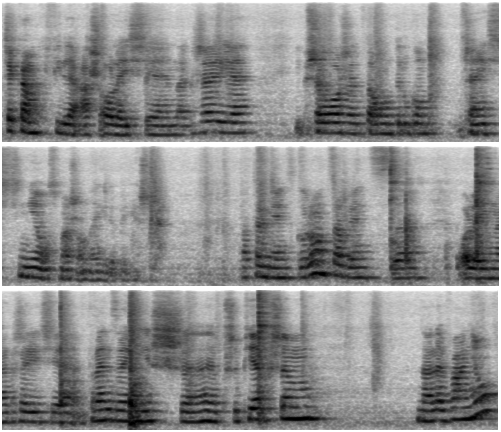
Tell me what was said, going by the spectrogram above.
Czekam chwilę, aż olej się nagrzeje i przełożę tą drugą część nieusmażonej ryby jeszcze. Patelnia jest gorąca, więc e, olej nagrzeje się prędzej niż e, przy pierwszym nalewaniu.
